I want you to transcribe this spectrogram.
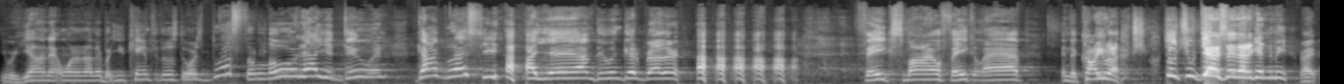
you were yelling at one another, but you came through those doors. Bless the Lord. How you doing? God bless you. yeah, I'm doing good, brother. fake smile, fake laugh. In the car, you were like, don't you dare say that again to me, right?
